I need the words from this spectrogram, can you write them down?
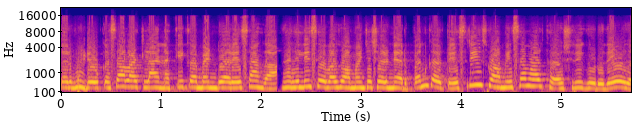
तर व्हिडिओ कसा वाटला नक्की कमेंटद्वारे सांगा. झालेली सेवा स्वामींच्या चरणी अर्पण करते श्री स्वामी समर्थ श्री गुरुदेव.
